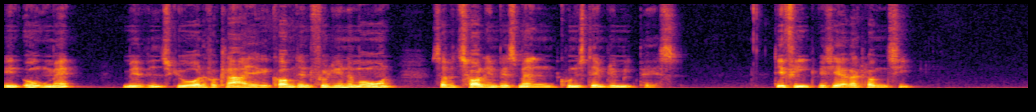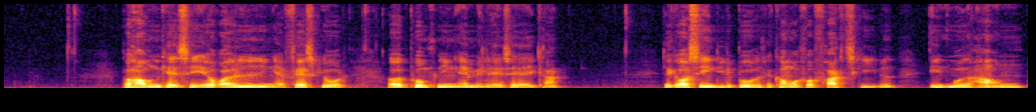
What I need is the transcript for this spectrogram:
En ung mand med hvid skjorte forklarer, at jeg kan komme den følgende morgen, så vil 12 kunne stemple mit pas. Det er fint, hvis jeg er der klokken 10. På havnen kan jeg se, at rørledningen er fastgjort, og at pumpningen af melasse er i gang. Jeg kan også se en lille båd, der kommer fra fragtskibet ind mod havnen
